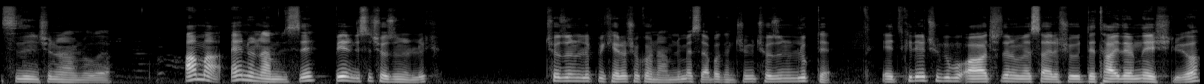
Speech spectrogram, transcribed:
sizin için önemli oluyor. Ama en önemlisi birincisi çözünürlük. Çözünürlük bir kere çok önemli. Mesela bakın çünkü çözünürlük de etkiliyor çünkü bu ağaçların vesaire şu detaylarını eşliyor.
